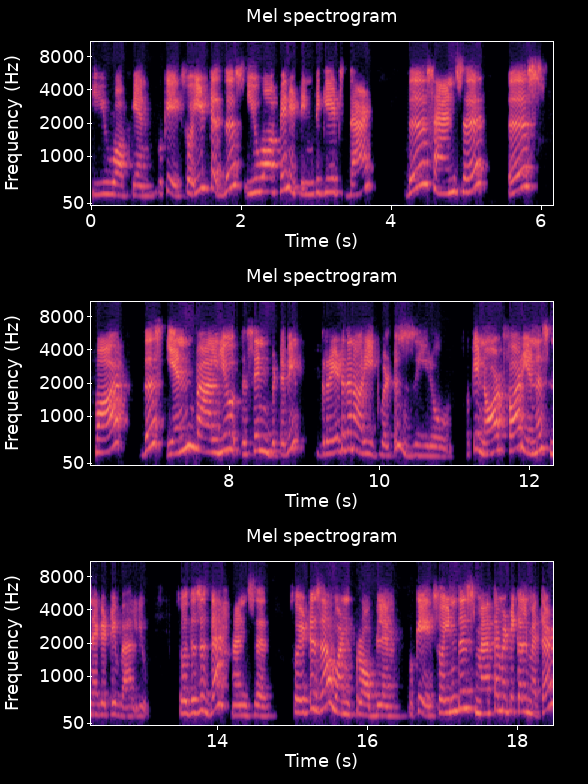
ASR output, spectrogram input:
u of n. Okay, so it this u of n it indicates that this answer is for this n value is in between greater than or equal to 0. Okay, not for n is negative value. So this is the answer. So it is a one problem. Okay, so in this mathematical method,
